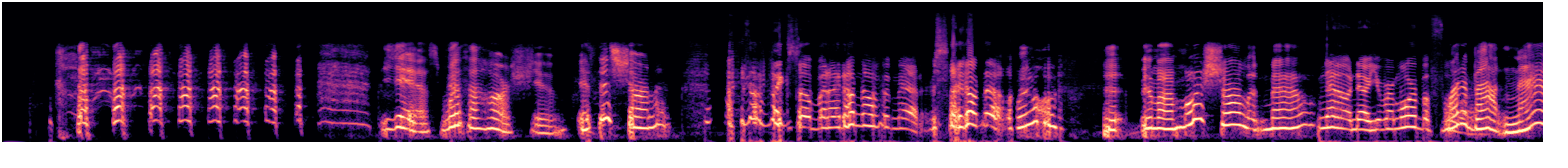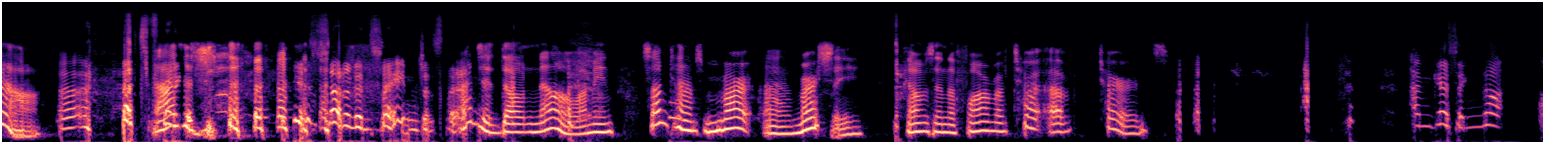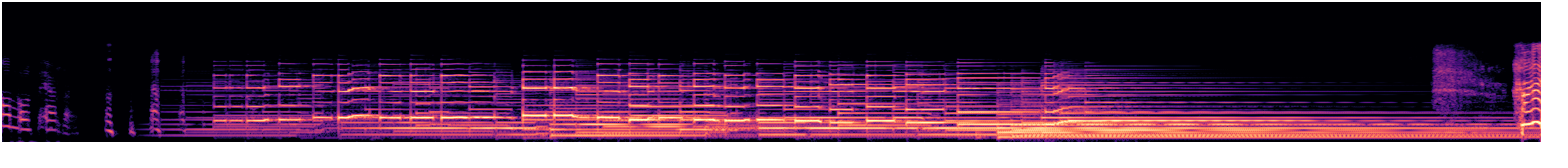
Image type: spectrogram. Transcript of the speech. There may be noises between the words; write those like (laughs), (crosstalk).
Yes, with a horseshoe. Is this Charlotte? (laughs) I don't think so, but I don't know if it matters. I don't know. Well, uh, am I more Charlotte now? No, no, you were more before. What about now? Uh, that's I pretty. just, you (laughs) sounded insane just then. I just don't know. I mean, sometimes mer- uh, mercy comes in the form of, tur- of turds. (laughs) I'm guessing not almost ever. (laughs)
